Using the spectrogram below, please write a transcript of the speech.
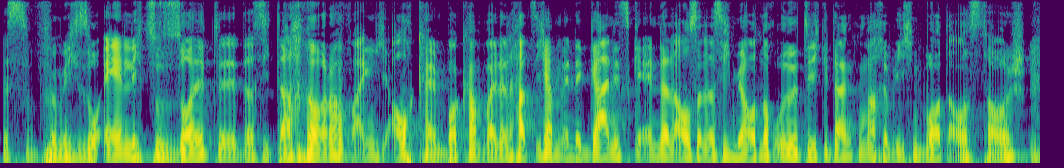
es für mich so ähnlich zu sollte, dass ich darauf eigentlich auch keinen Bock habe, weil dann hat sich am Ende gar nichts geändert, außer dass ich mir auch noch unnötig Gedanken mache, wie ich ein Wort austausche.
